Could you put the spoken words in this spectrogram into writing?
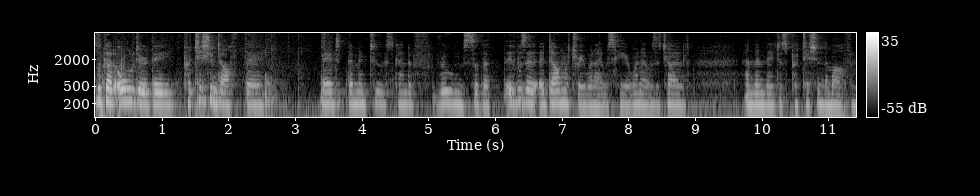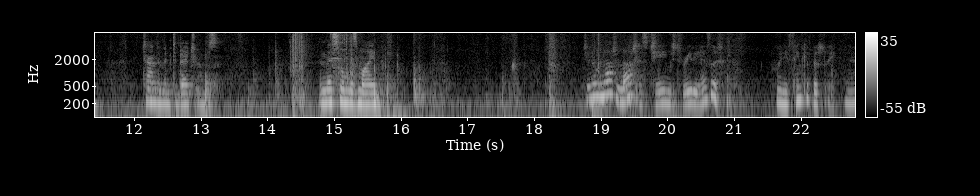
we got older, they partitioned off the, made them into kind of rooms so that it was a, a dormitory when I was here, when I was a child. And then they just partitioned them off and turned them into bedrooms. And this one was mine. Do you know, not a lot has changed, really, has it? When you think of it, like, yeah.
